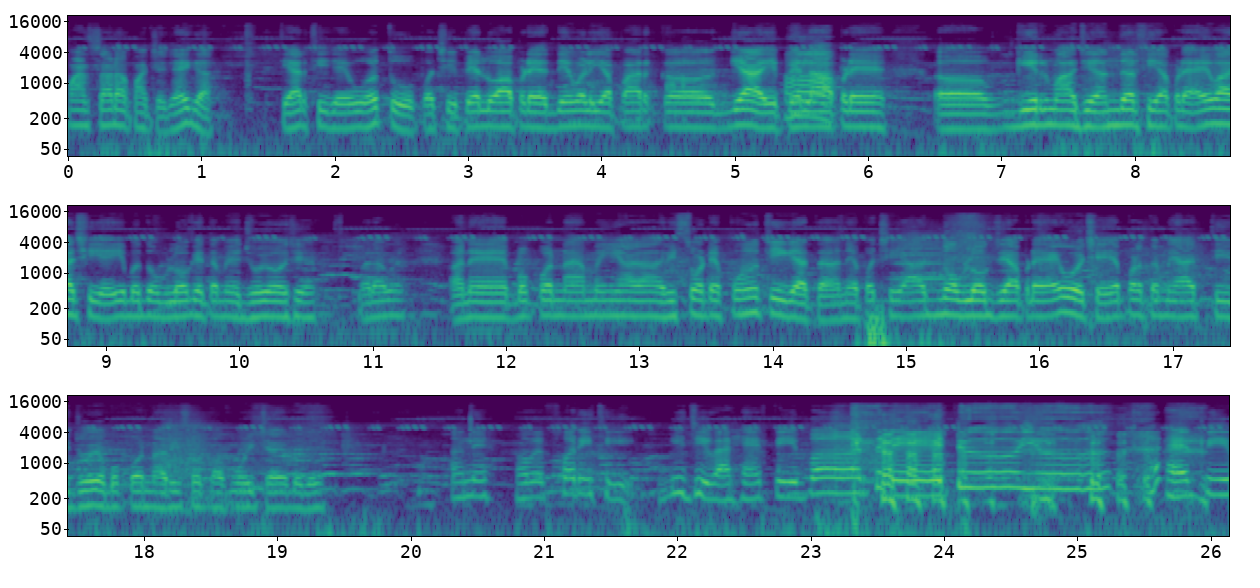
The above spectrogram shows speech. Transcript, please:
પાંચ સાડા પાંચે જાયગા ત્યારથી જ એવું હતું. પછી પેલું આપણે દેવળિયા પાર્ક ગયા. એ પહેલા આપણે ગીરમાં જે અંદરથી આપણે આવ્યા છીએ એ બધો વ્લોગે તમે જોયો છે બરાબર? અને બપોરના અમે અહીંયા રિસોર્ટે પહોંચી ગયા હતા અને પછી આજનો વ્લોગ જે આપણે આવ્યો છે એ પણ તમે આજથી જોયો બપોરના રિસોર્ટમાં પહોંચ્યા એ બધું. અને હવે ફરીથી બીજી વાર happy birthday to you happy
